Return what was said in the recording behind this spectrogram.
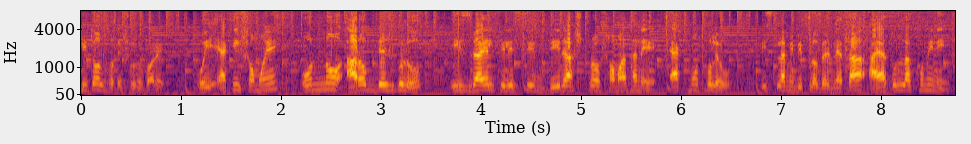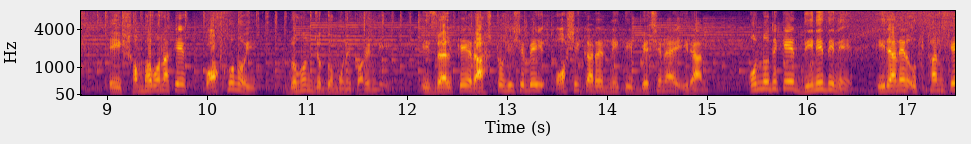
শীতল হতে শুরু করে। ওই একই সময়ে অন্য আরব দেশগুলো ইসরায়েল ফিলিস্তিন দ্বিরাষ্ট্র সমাধানে একমত হলেও ইসলামী বিপ্লবের নেতা আয়াতুল্লাহ খমিনি এই সম্ভাবনাকে কখনোই গ্রহণযোগ্য মনে করেননি। ইসরায়েলকে রাষ্ট্র হিসেবেই অস্বীকারের নীতি বেছে নেয় ইরান। অন্যদিকে দিনে দিনে ইরানের উত্থানকে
